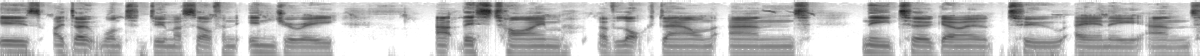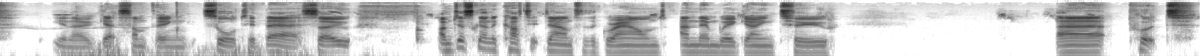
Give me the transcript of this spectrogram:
is I don't want to do myself an injury at this time of lockdown and need to go to A&E and you know get something sorted there. So I'm just going to cut it down to the ground and then we're going to uh, put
